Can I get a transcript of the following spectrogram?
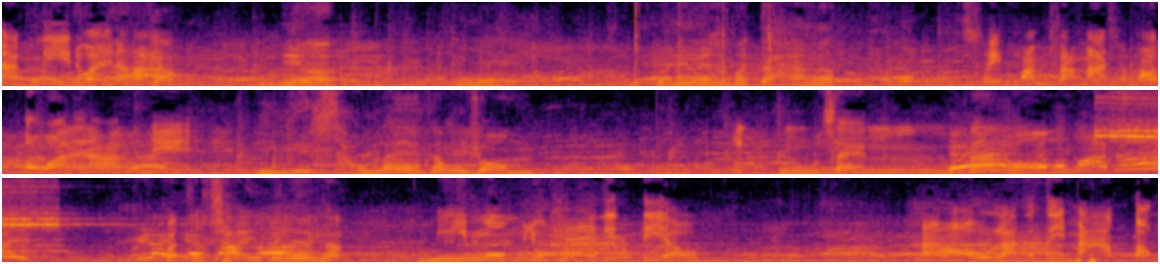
นัดนี้ด้วยนะคะ ครับนี่ฮะโอ้โห คนนี้ไม่ธรรมดาครับ ใช้ความสามารถเฉพาะตัวเลยนะคะลูกนี้ยิงที่เสาแรกครับคุณผู้ชมพลิกหูแสกอืมหน้านของปัจจชัยไปเลยครับ มีมุมอยู่แค่นิดเดียว เอาราชสีมาต้อง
